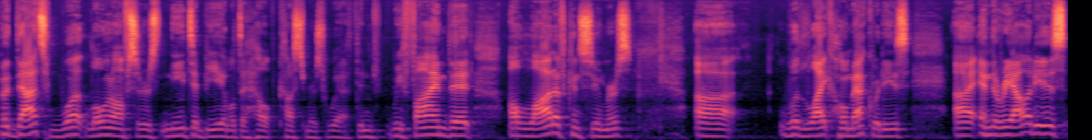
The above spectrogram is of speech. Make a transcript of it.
But that's what loan officers need to be able to help customers with. And we find that a lot of consumers uh, would like home equities. Uh, and the reality is,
